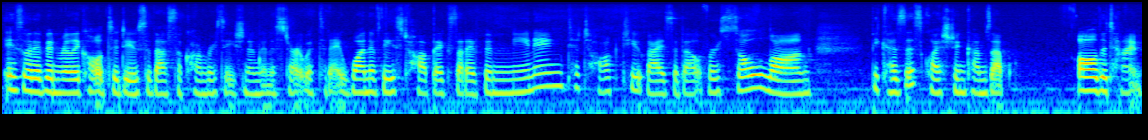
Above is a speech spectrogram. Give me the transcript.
is what I've been really called to do. So that's the conversation I'm going to start with today. One of these topics that I've been meaning to talk to you guys about for so long because this question comes up all the time.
